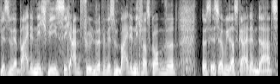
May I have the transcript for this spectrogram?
wissen wir beide nicht, wie es sich anfühlen wird. Wir wissen beide nicht, was kommen wird. Es ist irgendwie das Geile im Darts.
